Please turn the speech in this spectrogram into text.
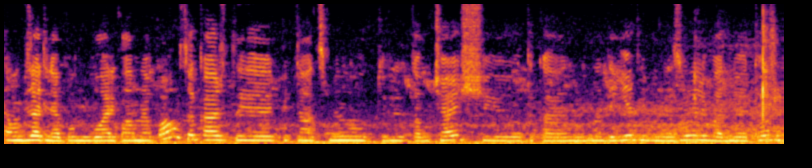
Там обязательно, я помню, была рекламная пауза каждые 15 минут или там чаще, такая надоедливая, назойливая, одно и то же.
